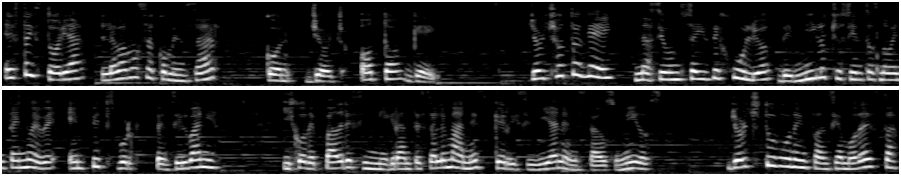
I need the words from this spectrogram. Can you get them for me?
Esta historia la vamos a comenzar con George Otto Gay. George Otto Gay nació un 6 de julio de 1899 en Pittsburgh, Pensilvania, hijo de padres inmigrantes alemanes que residían en Estados Unidos. George tuvo una infancia modesta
